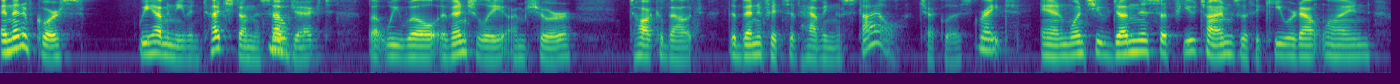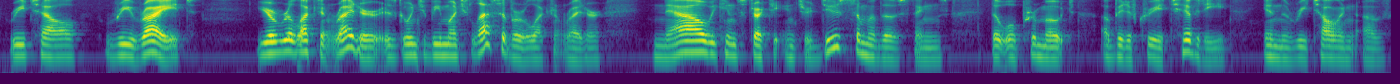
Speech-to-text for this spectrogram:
And then of course we haven't even touched on the subject but we will eventually i'm sure talk about the benefits of having a style checklist. Right. and once you've done this a few times with a keyword outline, retell, rewrite, your reluctant writer is going to be much less of a reluctant writer. Now we can start to introduce some of those things that will promote a bit of creativity in the retelling of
